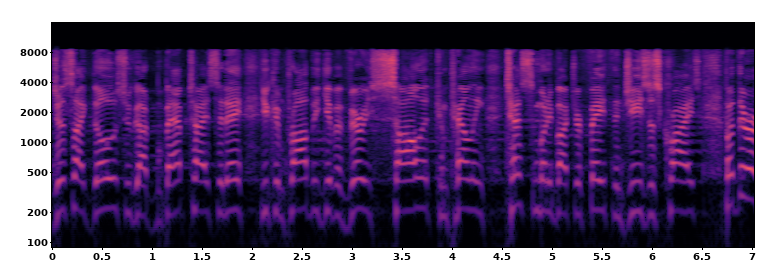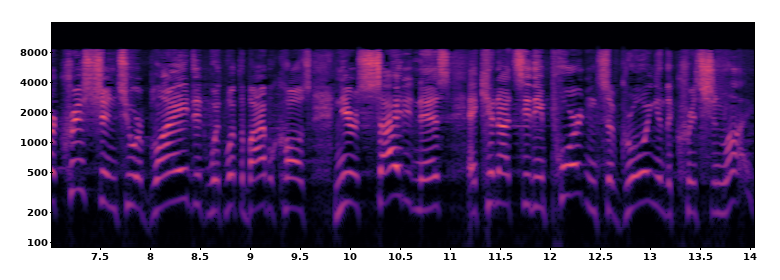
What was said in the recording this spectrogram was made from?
just like those who got baptized today, you can probably give a very solid, compelling testimony about your faith in Jesus Christ. But there are Christians who are blinded with what the Bible calls nearsightedness and cannot see the importance of growing in the Christian life.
